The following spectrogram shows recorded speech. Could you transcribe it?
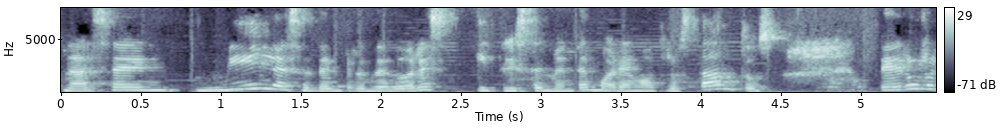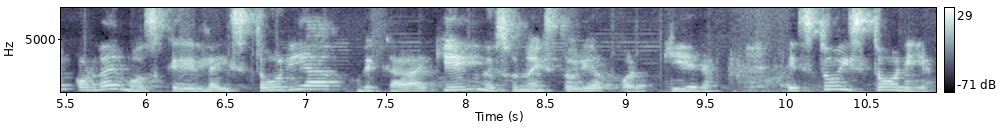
nacen miles de emprendedores y tristemente mueren otros tantos. Pero recordemos que la historia de cada quien no es una historia cualquiera, es tu historia,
